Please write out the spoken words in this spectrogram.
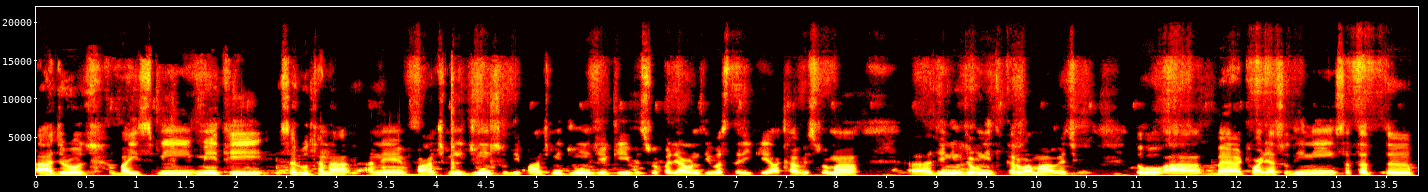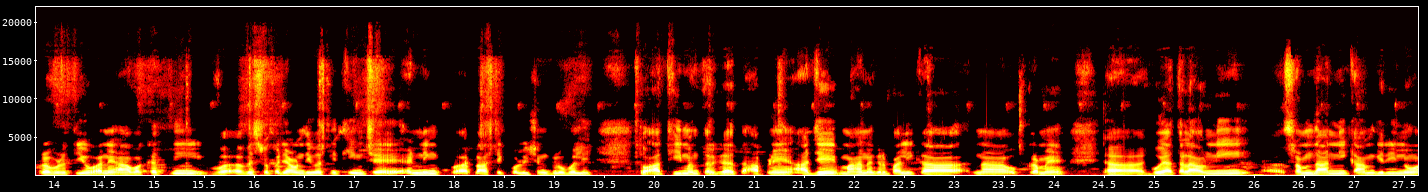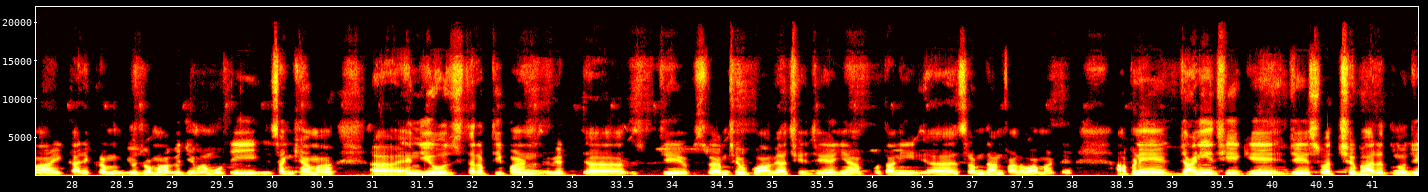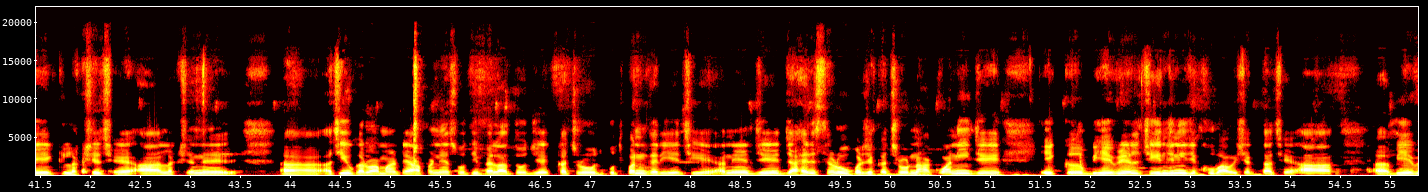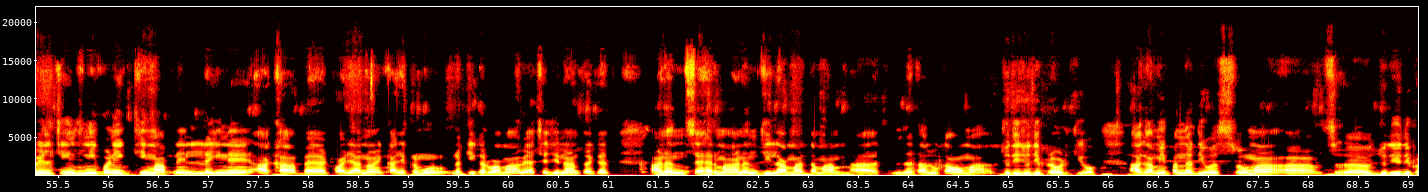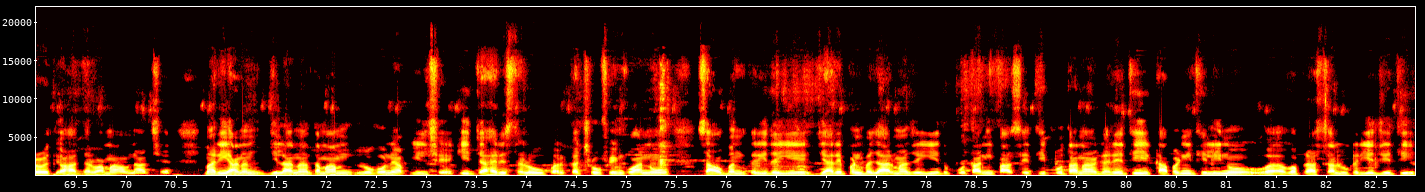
આજ રોજ બાવીસમી મેથી શરૂ થનાર અને પાંચમી જૂન સુધી, પાંચમી જૂન જે કે વિશ્વ પર્યાવરણ દિવસ તરીકે આખા વિશ્વમાં જેની ઉજવણી કરવામાં આવે છે. તો આ બે અઠવાડિયા સુધીની સતત પ્રવૃત્તિઓ અને આ વખતની વિશ્વ પર્યાવરણ દિવસની થીમ છે એન્ડિંગ પ્લાસ્ટિક પોલ્યુશન ગ્લોબલી. તો આ થીમ અંતર્ગત આપણે આજે મહાનગરપાલિકાના ઉપક્રમે ગોયા તળાવની શ્રમદાનની કામગીરીનો આ એક કાર્યક્રમ યોજવામાં આવ્યો, જેમાં મોટી સંખ્યામાં એનજીઓઝ તરફથી પણ જે સ્વયંસેવકો આવ્યા છે, જે અહીંયા પોતાની શ્રમદાન ફાળવવા માટે. આપણે જાણીએ છીએ કે જે સ્વચ્છ ભારતનો જે એક લક્ષ્ય છે, આ લક્ષ્યને અચીવ કરવા માટે આપણને સૌથી પહેલાં તો જે કચરો ઉત્પન્ન કરીએ છીએ અને જે જાહેર સ્થળો ઉપર જે કચરો નાખવાની જે એક બિહેવિયરલ ચેન્જની જે ખૂબ આવશ્યકતા છે, આ બિહેવિયરલ ચેન્જની પણ એક થીમ આપણે લઈને આખા બે અઠવાડિયાના કાર્યક્રમો નક્કી કરવામાં આવ્યા છે, જેના અંતર્ગત આણંદ શહેરમાં, આણંદ જિલ્લામાં તમામ તાલુકાઓમાં જુદી જુદી પ્રવૃત્તિઓ આગામી પંદર દિવસોમાં જુદી જુદી પ્રવૃત્તિઓ હાથ ધરવામાં આવનાર છે. મારી આણંદ જિલ્લાના તમામ લોકોને અપીલ છે કે જાહેર સ્થળો ઉપર કચરો ફેંકવાનો સાવ બંધ કરી દઈએ. જ્યારે પણ બજારમાં જઈએ તો પોતાની પાસેથી, પોતાના ઘરેથી કાપડની થેલીનો વપરાશ ચાલુ કરીએ, જેથી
